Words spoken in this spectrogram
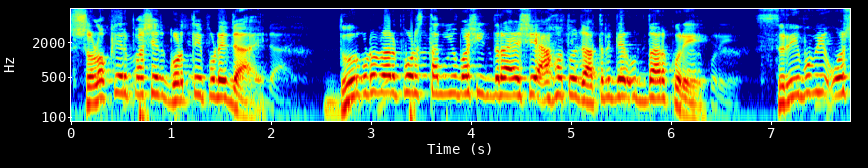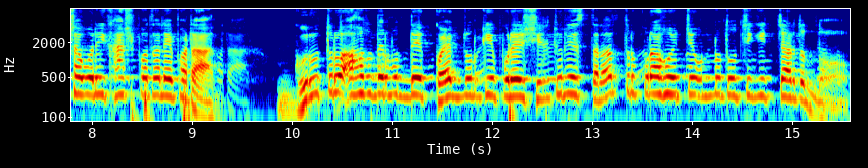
সড়কের পাশের গর্তে পড়ে যায়। দুর্ঘটনার পর স্থানীয় বাসিন্দারা এসে আহত যাত্রীদের উদ্ধার করে শ্রীভূমি অসামরিক হাসপাতালে পাঠান। গুরুতর আহতদের মধ্যে কয়েকজনকে পরে শিলচরে স্থানান্তর করা হয়েছে উন্নত চিকিৎসার জন্য।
